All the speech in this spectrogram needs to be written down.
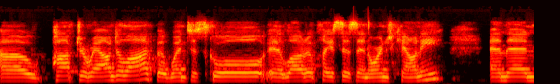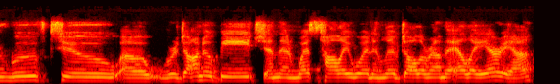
uh, popped around a lot, but went to school at a lot of places in Orange County, and then moved to uh, Redondo Beach and then West Hollywood and lived all around the LA area.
